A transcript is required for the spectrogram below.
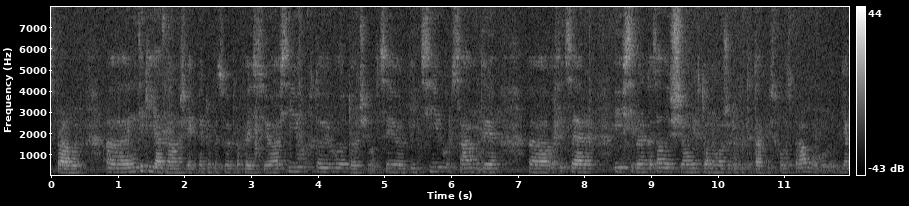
справою. Е, Не тільки я знала, як він любить свою професію, а всі хто його оточував. Це бійці, курсанти, е, офіцери. І всі вони казали, що ніхто не може робити так військову справу, як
